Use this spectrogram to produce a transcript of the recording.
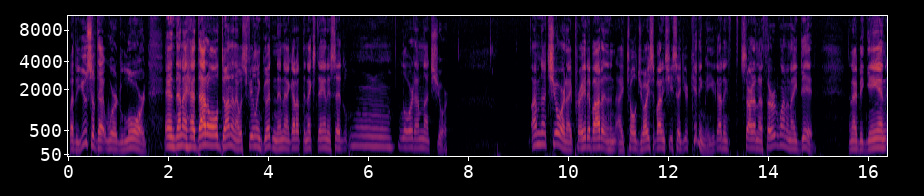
by the use of that word Lord. And then I had that all done and I was feeling good. And then I got up the next day and I said, mm, Lord, I'm not sure. I'm not sure. And I prayed about it and I told Joyce about it. And she said, You're kidding me. You got to start on a third one. And I did and I began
